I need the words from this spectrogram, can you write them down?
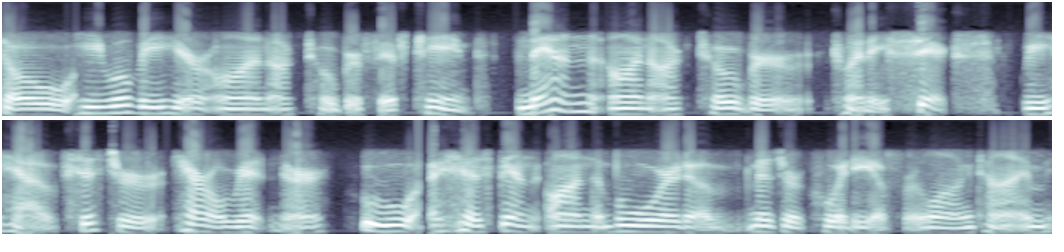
So he will be here on October 15th. And then on October 26th, we have Sister Carol Rittner, who has been on the board of Misericordia for a long time.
